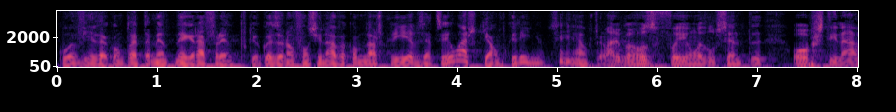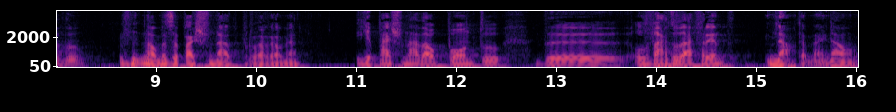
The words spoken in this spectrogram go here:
com a vida completamente negra à frente, porque a coisa não funcionava como nós queríamos, etc. Eu acho que há um bocadinho, sim, há um bocadinho. Mário Barroso foi um adolescente obstinado? Não, mas apaixonado, provavelmente. E apaixonado ao ponto de levar tudo à frente? Não, também não.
